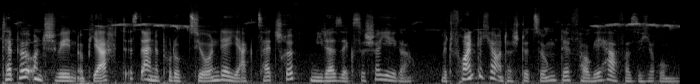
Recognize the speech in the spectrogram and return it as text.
Teppe und Schweden ob Yacht ist eine Produktion der Jagdzeitschrift Niedersächsischer Jäger mit freundlicher Unterstützung der VGH-Versicherung.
